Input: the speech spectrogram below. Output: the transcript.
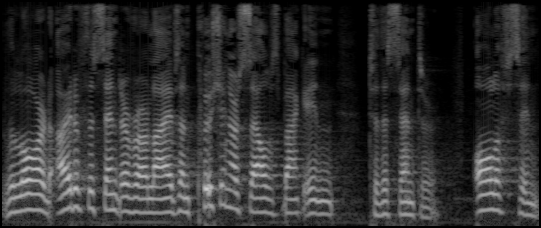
the Lord out of the center of our lives and pushing ourselves back in to the center. All of sin.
